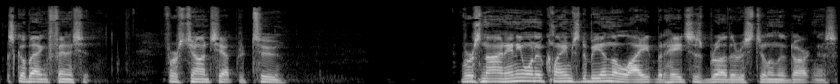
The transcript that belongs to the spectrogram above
Let's go back and finish it. 1 John chapter 2. Verse 9, anyone who claims to be in the light but hates his brother is still in the darkness.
